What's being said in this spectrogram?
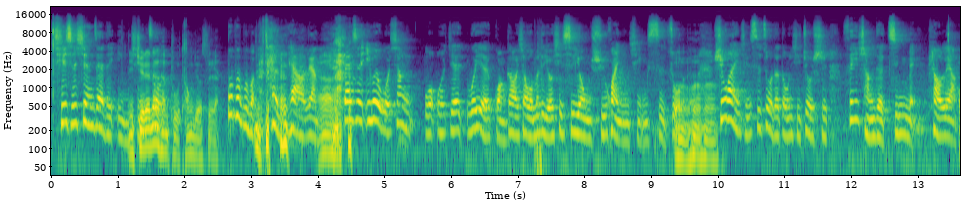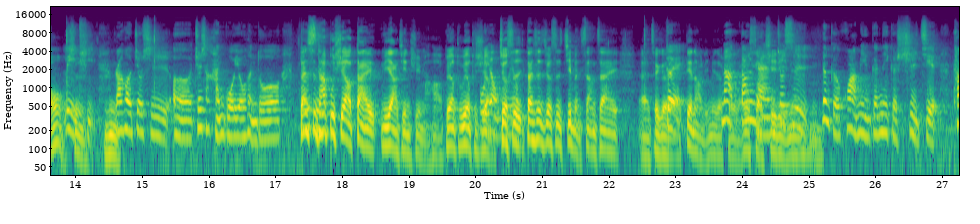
其实现在的引擎，你觉得那个很普通就是了？不不不不，很漂亮。但是因为我像我，我也我也广告一下，我们的游戏是用虚幻引擎四做的。虚幻、嗯、引擎四做的东西就是非常的精美、漂亮、哦、立体。嗯、然后就是呃，就像韩国有很多，但是它不需要带 VR 进去嘛？哈，不要不要不需要，就是但是就是基本上在呃这个电脑里面就可以了。当然，就是那个画面跟那个世界，他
